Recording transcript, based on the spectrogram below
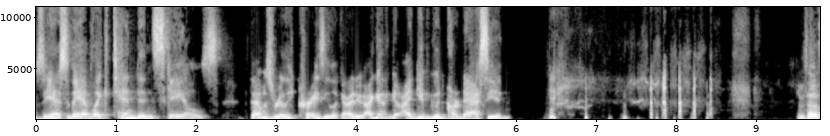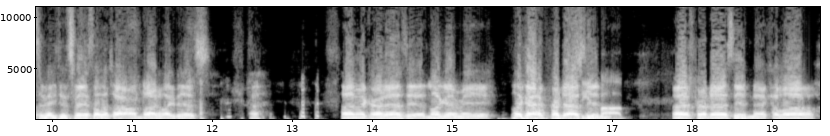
So yeah, so they have like tendon scales. That was really crazy looking. I do. I got. I give good Cardassian. Just has to make his face all the time. Talk like this. Uh, I'm a Cardassian. Look at me. Look, I have Cardassian Cardassian. Bob. I have Cardassian Nick. Hello.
